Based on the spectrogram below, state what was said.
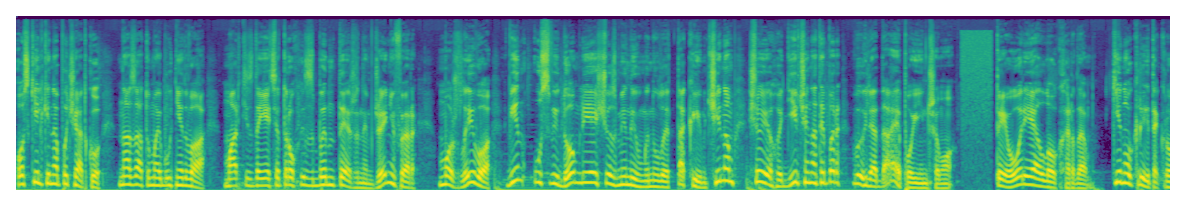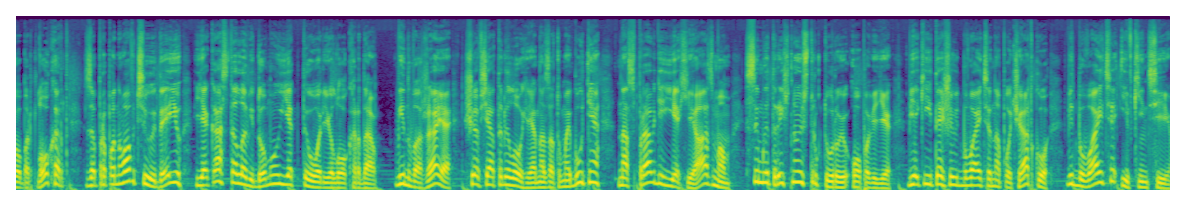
оскільки на початку назад у майбутнє 2 Марті здається трохи збентеженим Дженніфер. Можливо, він усвідомлює, що змінив минуле таким чином, що його дівчина тепер виглядає по-іншому. Теорія Локхарда. Кінокритик Роберт Локхард запропонував цю ідею, яка стала відомою як теорія Локхарда. Він вважає, що вся трилогія назад у майбутнє насправді є хіазмом, симетричною структурою оповіді, в якій те, що відбувається на початку, відбувається і в кінці.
